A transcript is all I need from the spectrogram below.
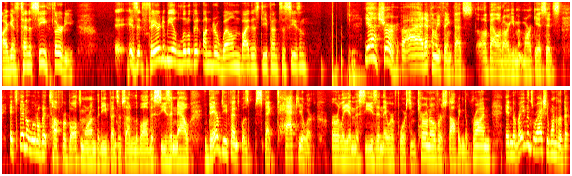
Uh, against Tennessee, 30. Is it fair to be a little bit underwhelmed by this defense this season? Yeah, sure. I definitely think that's a valid argument, Marcus. It's it's been a little bit tough for Baltimore on the defensive side of the ball this season. Now, their defense was spectacular early in the season. They were forcing turnovers, stopping the run, and the Ravens were actually one of the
